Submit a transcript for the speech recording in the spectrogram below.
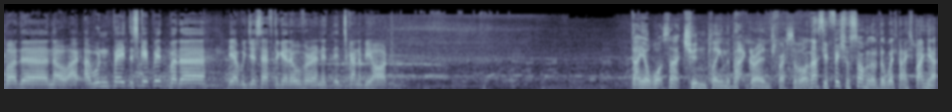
but uh, no, I, I wouldn't pay to skip it. But uh, yeah, we just have to get over, and it, it's gonna be hard. Daniel, what's that tune playing in the background, first of all? Well, that's the official song of the Vuelta a España.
